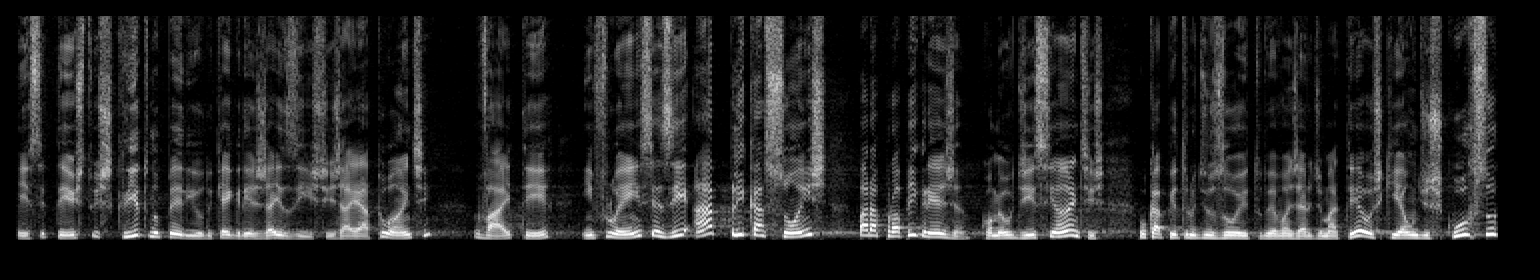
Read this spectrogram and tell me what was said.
esse texto, escrito no período que a igreja já existe e já é atuante, vai ter influências e aplicações para a própria igreja. Como eu disse antes, o capítulo 18 do Evangelho de Mateus, que é um discurso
